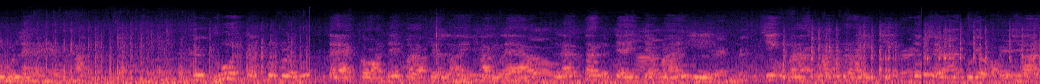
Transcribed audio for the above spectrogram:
ดูแลครับ คือพูดกับตำรวจแต่ก่อนได้มาเป็นหลายครั้งแล้ว และตั้งใจจะมาอีกยิ่งมาครั้งไรยิ่งเลือกใช้บุญของฉัน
